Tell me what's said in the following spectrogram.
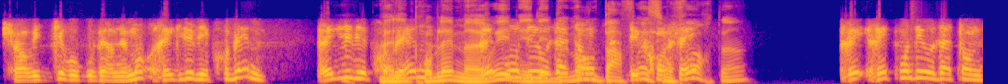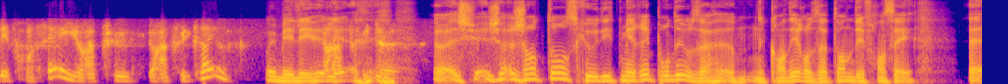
j'ai envie de dire au gouvernement, régler des problèmes. Régler des problèmes. les problèmes, oui, mais les demandes parfois sont fortes. Hein répondez aux attentes des Français, il n'y aura, plus, aura plus de grève. Oui, mais euh, j'entends ce que vous dites, mais répondez aux, euh, dire, aux attentes des Français. Euh,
